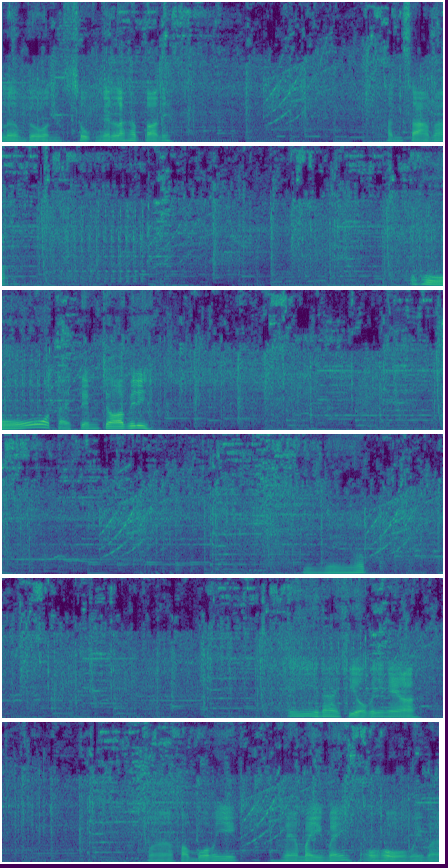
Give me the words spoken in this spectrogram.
เริ่มโดนสูบเงินแล้วครับตอนนี้พันสามะโอ้โห แตกเต็มจอไปดิ นี่หน้าเขียวเป็นยังไงล่ะมาคอมโบไม่อีกแม่มาอีกไหมโอ้โหไม่มา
